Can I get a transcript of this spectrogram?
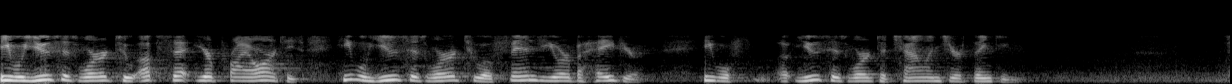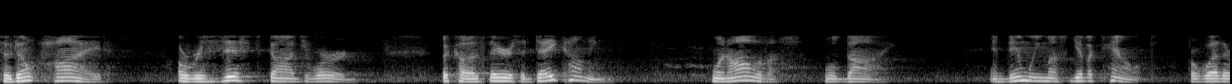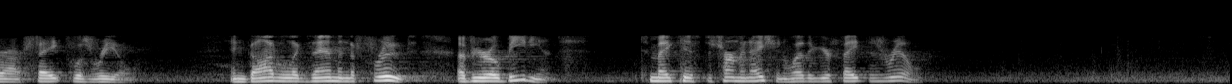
He will use His Word to upset your priorities. He will use His Word to offend your behavior. He will uh, use His Word to challenge your thinking. So don't hide or resist God's Word because there is a day coming when all of us will die. And then we must give account for whether our faith was real. And God will examine the fruit of your obedience to make His determination whether your faith is real.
